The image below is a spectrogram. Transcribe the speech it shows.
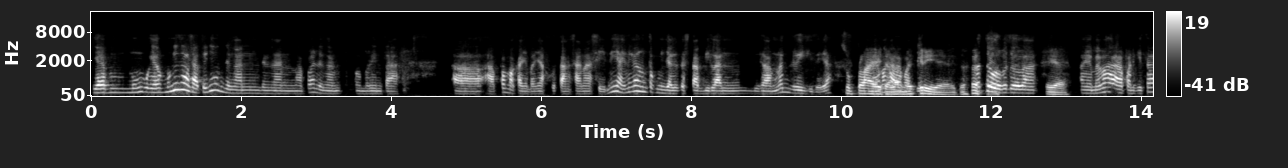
ya mungkin ya mungkin salah satunya dengan dengan apa dengan pemerintah eh, apa makanya banyak hutang sana sini ya ini kan untuk menjaga kestabilan di dalam negeri gitu ya. supply memang dalam negeri ya itu. Betul betul lah. Iya. Nah, ya memang harapan kita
